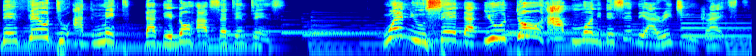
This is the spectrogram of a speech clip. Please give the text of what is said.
They fail to admit that they don't have certain things. When you say that you don't have money, they say they are rich in Christ.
